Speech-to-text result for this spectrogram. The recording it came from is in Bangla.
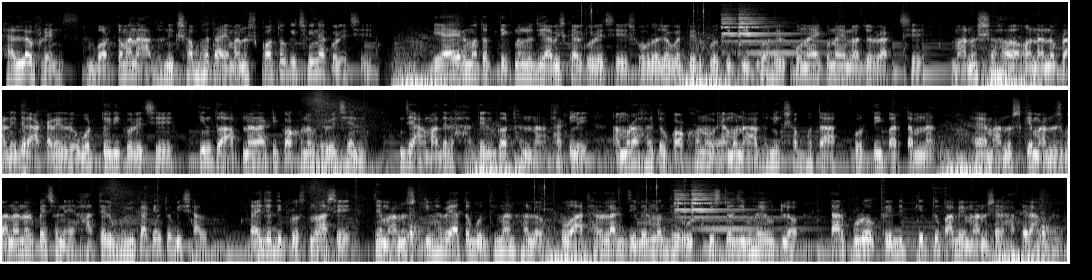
হ্যালো ফ্রেন্ডস, বর্তমান আধুনিক সভ্যতায় মানুষ কত কিছুই না করেছে। এআই এর মতো টেকনোলজি আবিষ্কার করেছে, সৌরজগতের প্রতিটি গ্রহের কোনায় কোনায় নজর রাখছে মানুষ সহ অন্যান্য প্রাণীদের আকারের রোবট তৈরি করেছে। কিন্তু আপনারা কি কখনো ভেবেছেন যে আমাদের হাতের গঠন না থাকলে আমরা হয়তো কখনো এমন আধুনিক সভ্যতা গড়তেই পারতাম না। হ্যাঁ মানুষকে মানুষ বানানোর পেছনে হাতের ভূমিকা কিন্তু বিশাল। তাই যদি প্রশ্ন আসে যে মানুষ কীভাবে এত বুদ্ধিমান হলো ও আঠারো লাখ জীবের মধ্যে উৎকৃষ্ট জীব হয়ে উঠল, তার পুরো ক্রেডিট কিন্তু পাবে মানুষের হাতের আঙুল।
